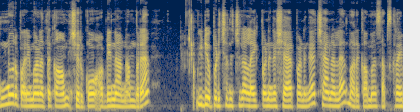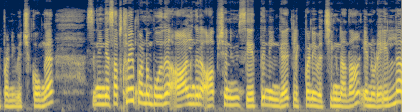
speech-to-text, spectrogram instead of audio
இன்னொரு பரிமாணத்தை காமிச்சிருக்கோம் அப்படின்னு நான் நம்புகிறேன் வீடியோ பிடிச்சிருந்துச்சுன்னா லைக் பண்ணுங்கள் ஷேர் பண்ணுங்கள் சேனலை மறக்காமல் சப்ஸ்கிரைப் பண்ணி வச்சுக்கோங்க. நீங்கள் சப்ஸ்கிரைப் பண்ணும்போது ஆளுங்கிற ஆப்ஷனையும் சேர்த்து நீங்கள் கிளிக் பண்ணி வச்சிங்கன்னா தான் என்னோட எல்லா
